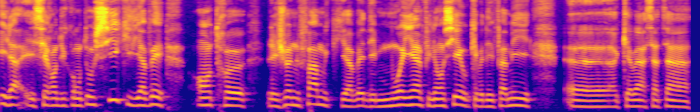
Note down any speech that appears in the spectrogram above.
il, a, il s'est rendu compte aussi qu'il y avait entre les jeunes femmes qui avaient des moyens financiers ou qui avaient des familles euh, qui avaient un certain,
